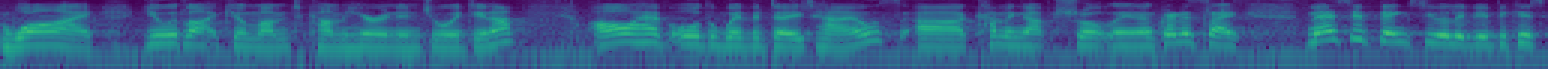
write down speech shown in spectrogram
why you would like your mum to come here and enjoy dinner. I'll have all the weather details uh, coming up shortly. And I've got to say, massive thanks to you, Olivia, because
